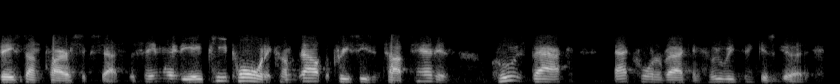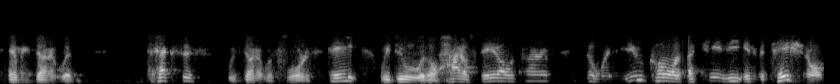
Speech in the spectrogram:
based on prior success. The same way the AP poll, when it comes out, the preseason top 10 is who's back at quarterback and who do we think is good. And we've done it with Texas. We've done it with Florida State. We do it with Ohio State all the time. So when you call it a TV invitational,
